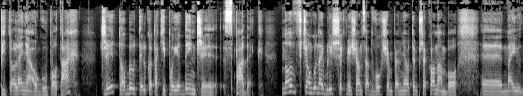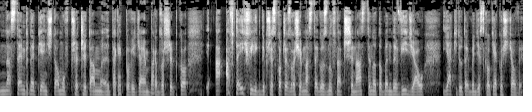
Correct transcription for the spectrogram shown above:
pitolenia o głupotach? Czy to był tylko taki pojedynczy spadek? No, w ciągu najbliższych miesiąca, dwóch się pewnie o tym przekonam, bo e, naj, następne pięć tomów przeczytam, e, tak jak powiedziałem, bardzo szybko, a, a w tej chwili, gdy przeskoczę z 18 znów na 13, no to będę widział, jaki tutaj będzie skok jakościowy.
